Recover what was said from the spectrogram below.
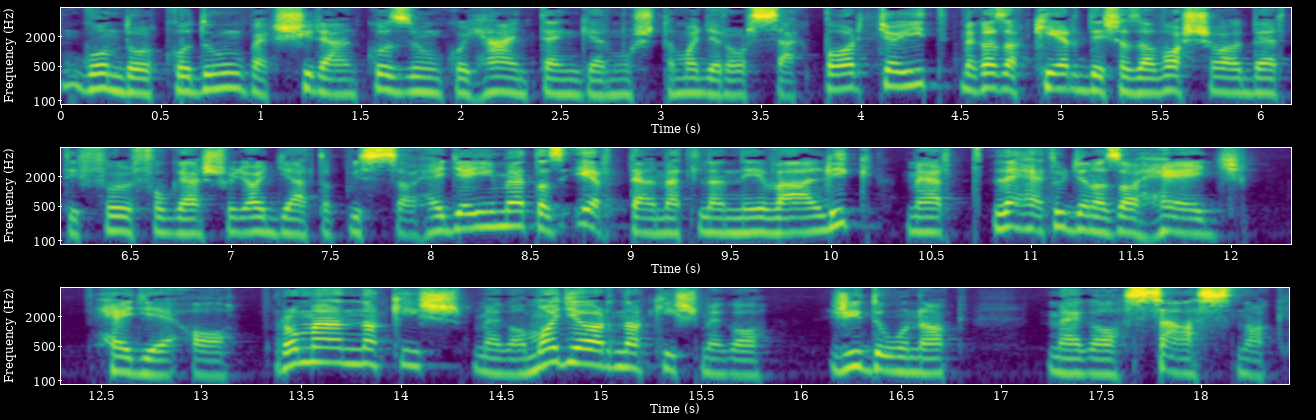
gondolkodunk, meg siránkozunk, hogy hány tenger most a Magyarország partjait, meg az a kérdés, az a Vasalberti fölfogás, hogy adjátok vissza a hegyeimet, az értelmetlenné válik, mert lehet ugyanaz a hegy hegye a románnak is, meg a magyarnak is, meg a zsidónak, meg a szásznak.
